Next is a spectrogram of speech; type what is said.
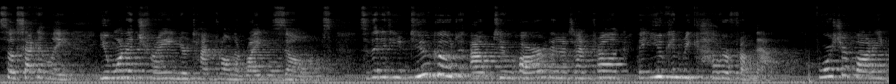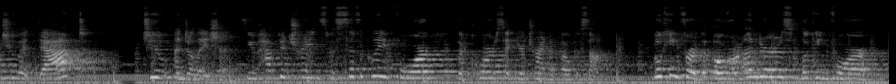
So secondly, you wanna train your time trial in the right zones so that if you do go out too hard in a time trial, that you can recover from that. Force your body to adapt to undulations. You have to train specifically for the course that you're trying to focus on. Looking for the over-unders, looking for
